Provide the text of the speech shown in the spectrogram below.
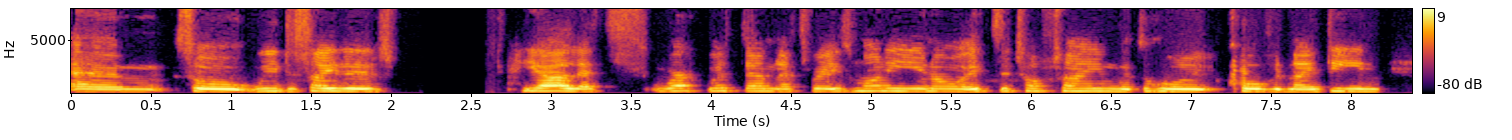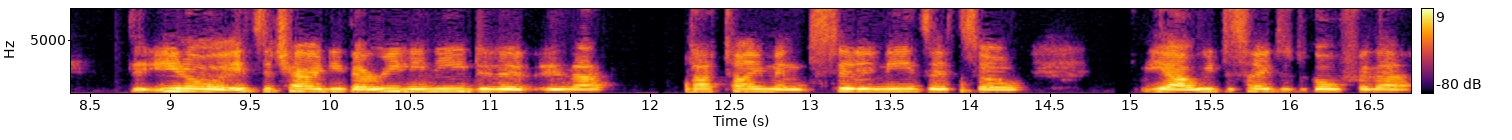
Um, so we decided, yeah, let's work with them, let's raise money. You know, it's a tough time with the whole COVID 19 you know, it's a charity that really needed it in that that time and still needs it. So yeah, we decided to go for that.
